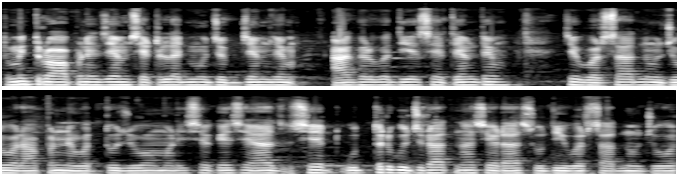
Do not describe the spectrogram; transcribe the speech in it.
તો મિત્રો, આપણે જેમ સેટેલાઇટ મુજબ જેમ જેમ આગળ વધીએ છીએ, તેમ તેમ જે વરસાદનું જોર આપણને વધતું જોવા મળી શકે છે. આજ છે ઉત્તર ગુજરાતના છેડા સુધી વરસાદનું જોર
